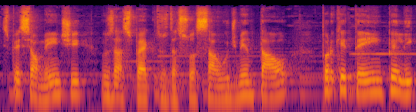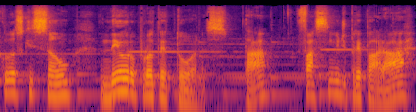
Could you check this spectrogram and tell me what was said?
especialmente nos aspectos da sua saúde mental, porque tem películas que são neuroprotetoras, tá? Facinho de preparar.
